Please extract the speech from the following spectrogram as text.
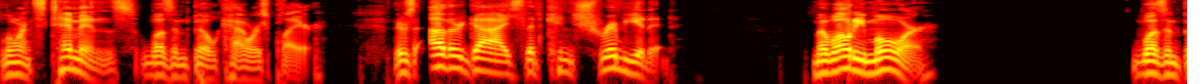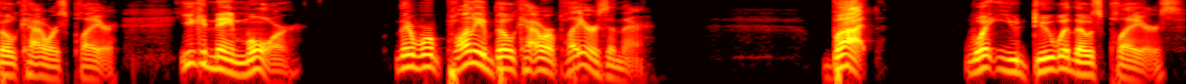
Lawrence Timmons wasn't Bill Cowher's player. There's other guys that contributed. Mewelde Moore wasn't Bill Cowher's player. You could name more. There were plenty of Bill Cowher players in there. But what you do with those players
